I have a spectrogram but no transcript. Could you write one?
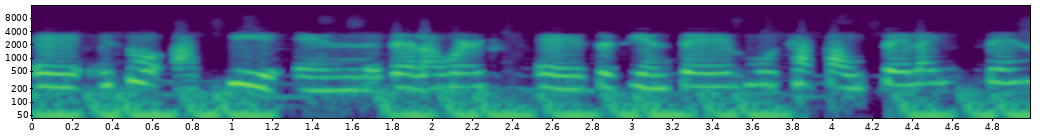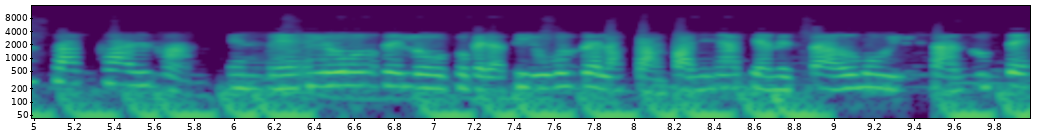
eh, eso aquí en Delaware eh, se siente mucha cautela, intensa calma en medio de los operativos de la campaña que han estado movilizándose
